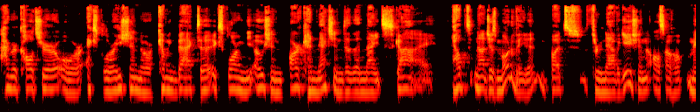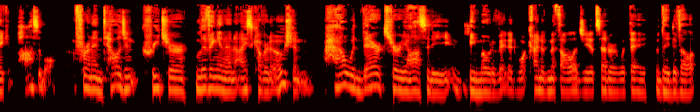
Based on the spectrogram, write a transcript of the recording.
agriculture or exploration or coming back to exploring the ocean, our connection to the night sky helped not just motivate it, but through navigation also help make it possible. For an intelligent creature living in an ice covered ocean, how would their curiosity be motivated? What kind of mythology, et cetera, would they, would they develop?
